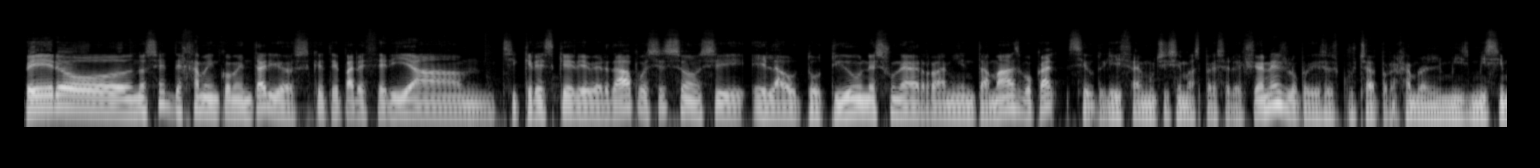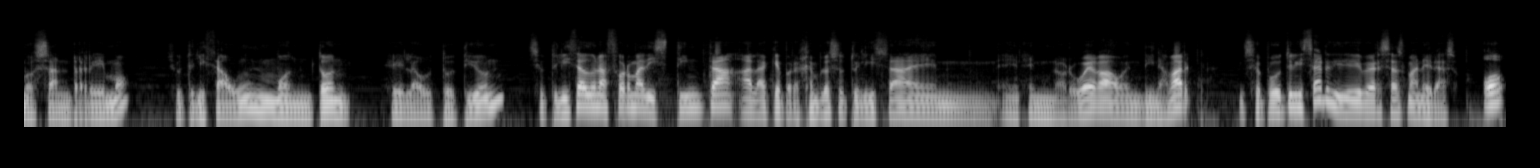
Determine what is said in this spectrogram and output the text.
Pero no sé, déjame en comentarios. Qué te parecería mm, si crees que de verdad, pues eso, si el autotune es una herramienta más vocal, se utiliza en muchísimas preselecciones, lo podéis escuchar por ejemplo en el mismísimo San Remo, se utiliza un montón el autotune, se utiliza de una forma distinta a la que por ejemplo se utiliza en, en Noruega o en Dinamarca. Se puede utilizar de diversas maneras o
